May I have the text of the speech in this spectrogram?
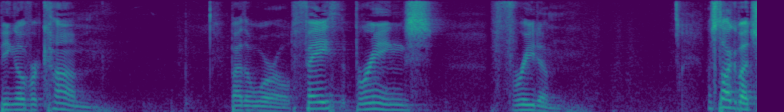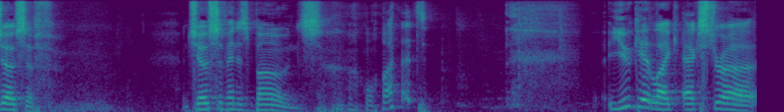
being overcome by the world. Faith brings freedom. Let's talk about Joseph. Joseph and his bones. what? You get like extra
